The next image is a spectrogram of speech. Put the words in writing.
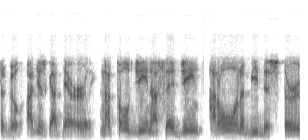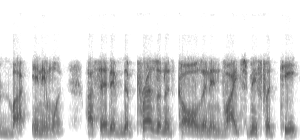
to go. I just got there early, and I told Gene. I said, Gene, I don't want to be disturbed by anyone. I said, if the president calls and invites me for tea,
